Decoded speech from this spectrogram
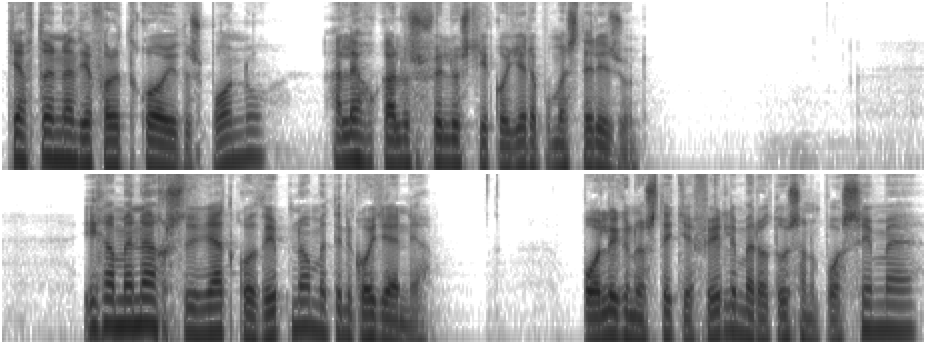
και αυτό είναι ένα διαφορετικό είδους πόνου, αλλά έχω καλούς φίλους και οικογένεια που με στηρίζουν. Είχαμε ένα χριστουγεννιάτικο δείπνο με την οικογένεια. Πολλοί γνωστοί και φίλοι με ρωτούσαν πώς είμαι,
